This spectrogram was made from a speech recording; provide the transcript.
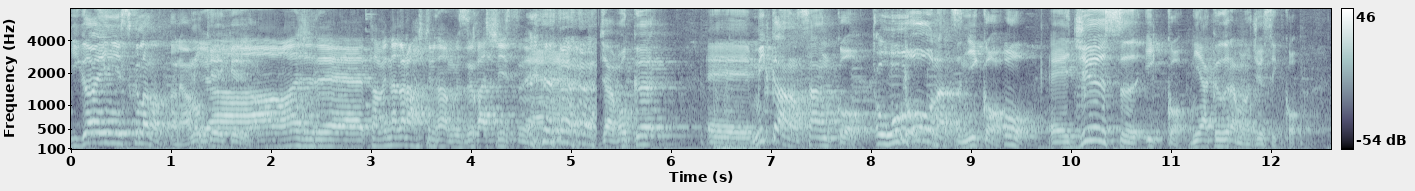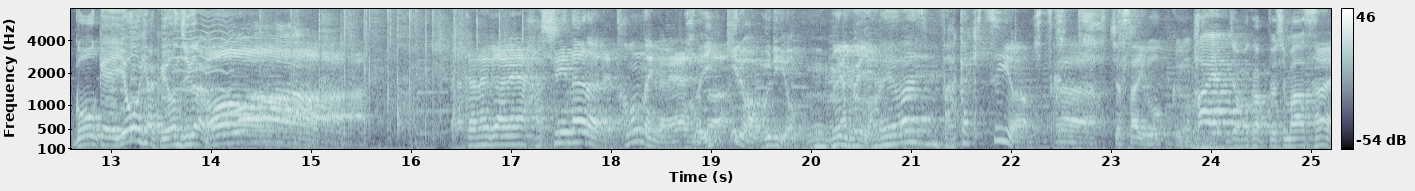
意外に少なかったねあの経いや験ーマジで食べながら走るのは難しいっすね。じゃあ僕えー、みかん3個ドーナツ2個、えー、ジュース1個 200g のジュース1個合計 440g なかなかね走りながらね通んないんだねこれ1キロは無理よ、無理無理。これはバカきついよ。きつかっじゃあ最後奥くん。はいじゃあ僕発表します。はい。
